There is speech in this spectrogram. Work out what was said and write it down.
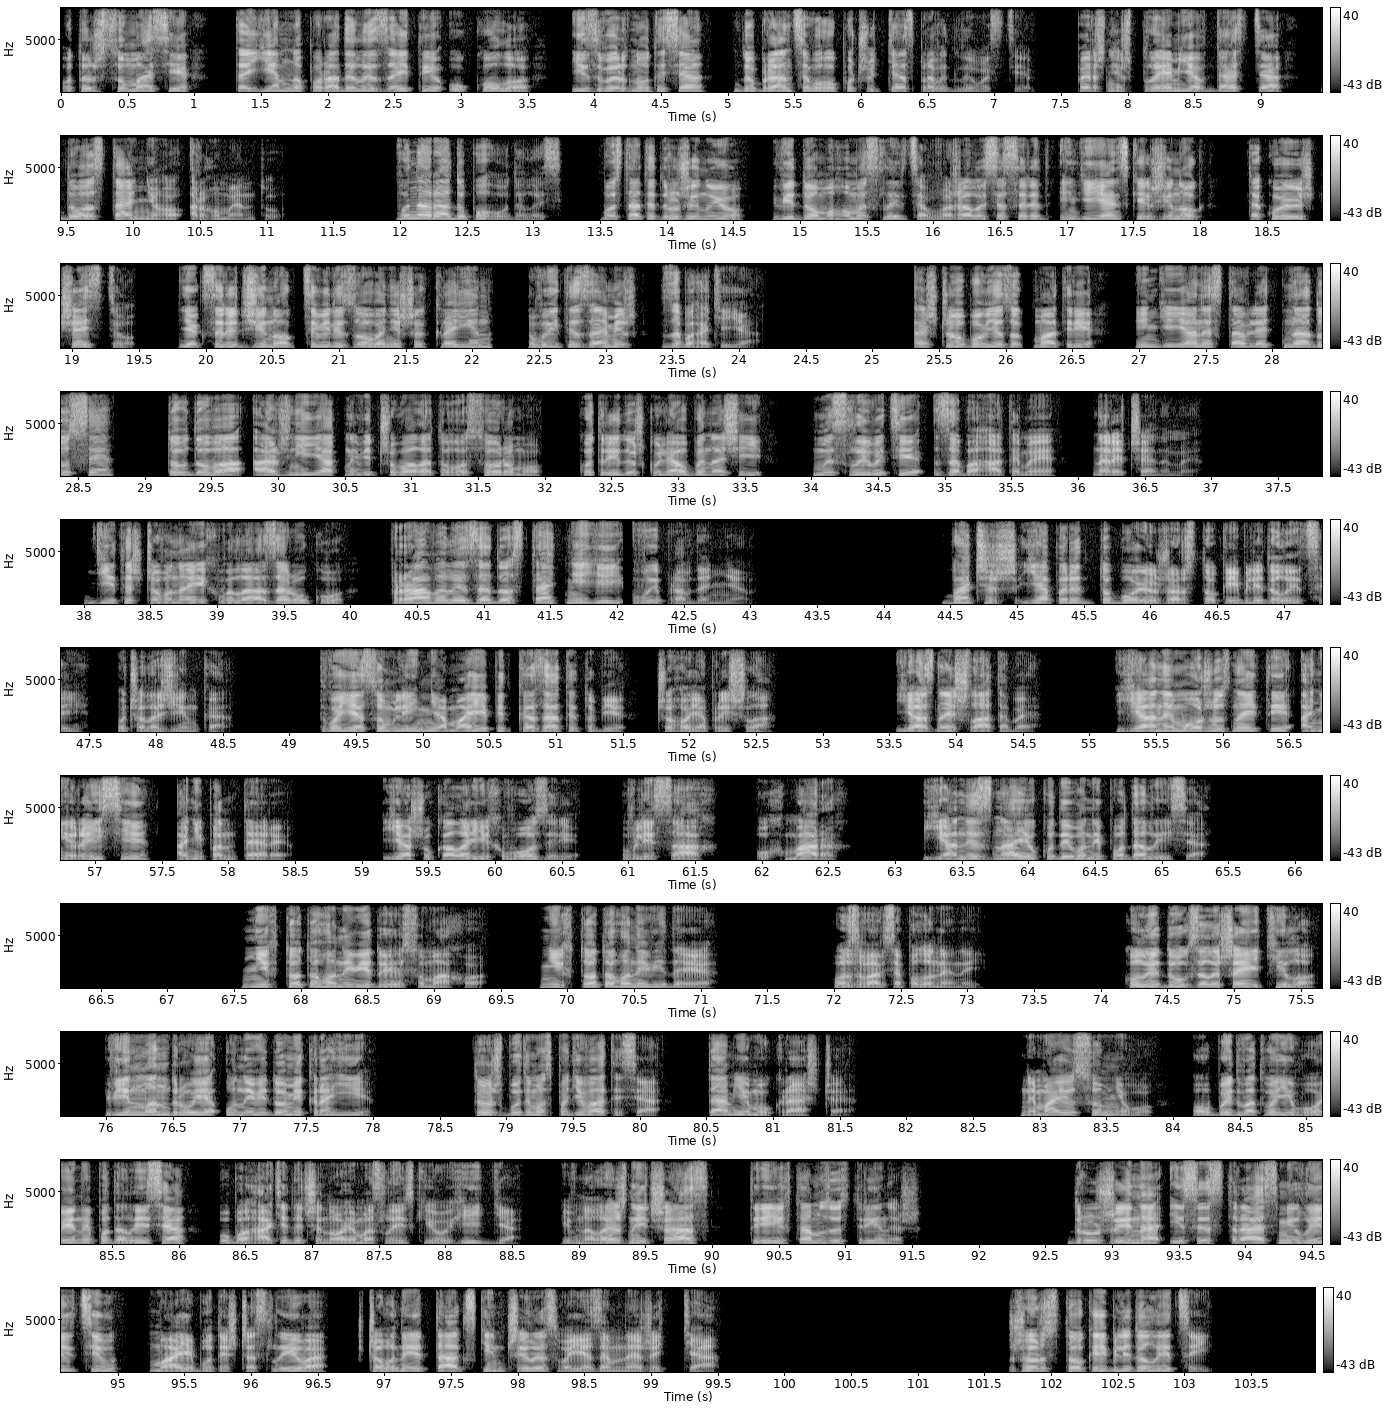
Отож Сумасі таємно порадили зайти у коло і звернутися до бранцевого почуття справедливості, перш ніж плем'я вдасться до останнього аргументу. Вона радо погодилась, бо стати дружиною відомого мисливця вважалося серед індіянських жінок такою ж честю, як серед жінок цивілізованіших країн вийти заміж за багатія. А що обов'язок матері індіяни ставлять над усе, то вдова аж ніяк не відчувала того сорому, котрий дошкуляв би нашій мисливиці за багатими нареченими. Діти, що вона їх вела за руку, правили за достатнє їй виправдання. Бачиш, я перед тобою жорстокий блідолиций, почала жінка. Твоє сумління має підказати тобі, чого я прийшла. Я знайшла тебе. Я не можу знайти ані рисі, ані пантери. Я шукала їх в озері, в лісах, у хмарах. Я не знаю, куди вони подалися. Ніхто того не відає, Сумахо, ніхто того не відає, озвався полонений. Коли дух залишає тіло, він мандрує у невідомі краї. Тож будемо сподіватися, там йому краще. Не маю сумніву, обидва твої воїни подалися у багаті дичиною мисливські угіддя, і в належний час ти їх там зустрінеш. Дружина і сестра сміливців має бути щаслива, що вони так скінчили своє земне життя. Жорстокий блідолиций.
